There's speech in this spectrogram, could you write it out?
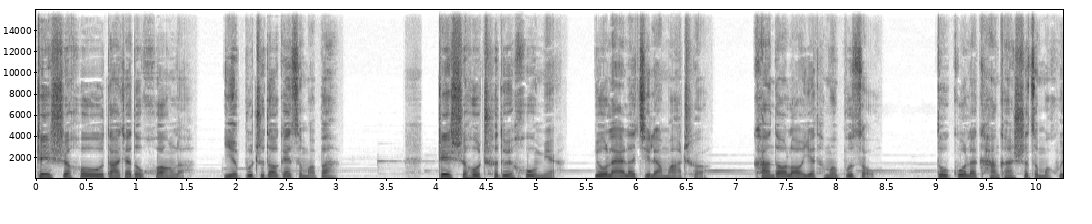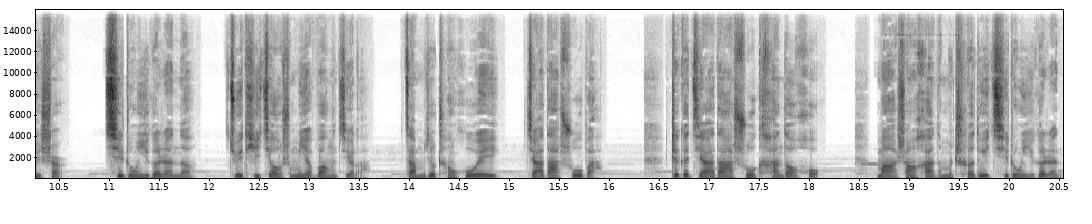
这时候大家都慌了，也不知道该怎么办。这时候车队后面又来了几辆马车。看到老爷他们不走，都过来看看是怎么回事其中一个人呢，具体叫什么也忘记了，咱们就称呼为贾大叔吧。这个贾大叔看到后，马上喊他们车队其中一个人，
